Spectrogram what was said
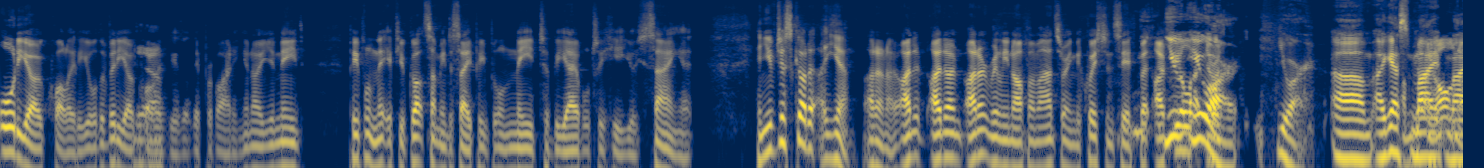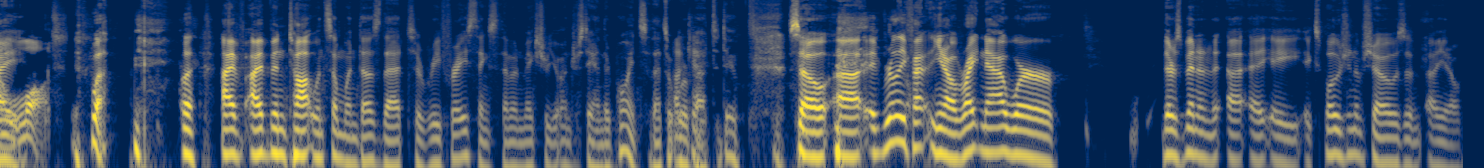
audio quality or the video Yeah. quality that they're providing. You know, you need people if you've got something to say, people need to be able to hear you saying it. and you've just got to, yeah. I don't know. I don't. I don't. I don't really know if I'm answering the question, Seth. But I you feel like you are you are. Um, I guess I'm my my a lot. well, well, I've I've been taught when someone does that to rephrase things to them and make sure you understand their point. So that's what Okay. we're about to do. So uh, it really, you know, right now we're there's been an, a, a a explosion of shows and uh, you know,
